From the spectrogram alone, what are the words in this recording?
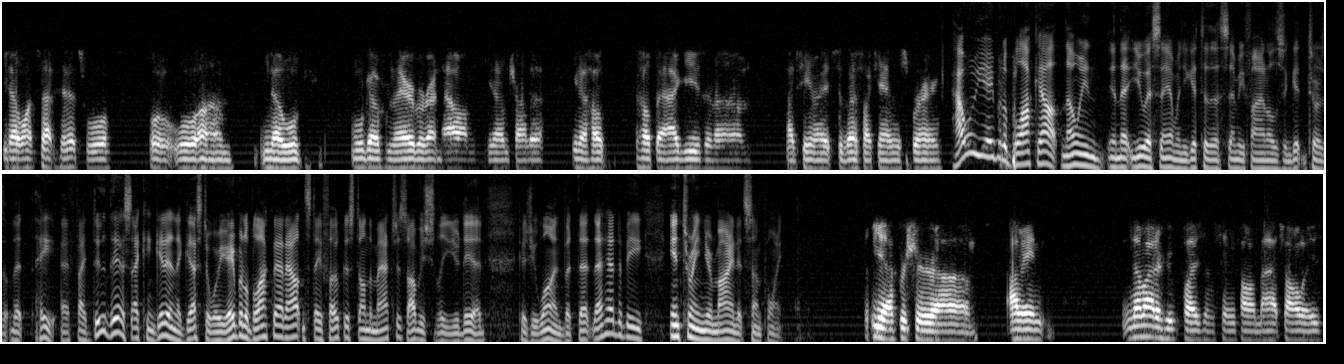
you know once that hits, we'll we'll we'll um, you know we'll we'll go from there. But right now, I'm you know I'm trying to you know help help the Aggies and um, my teammates the best I can in the spring. How were you able to block out knowing in that USAM when you get to the semifinals and get towards that? Hey, if I do this, I can get in Augusta. Were you able to block that out and stay focused on the matches? Obviously, you did because you won, but that that had to be entering your mind at some point. Yeah, for sure. Um, I mean, no matter who plays in the semifinal match, I always,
